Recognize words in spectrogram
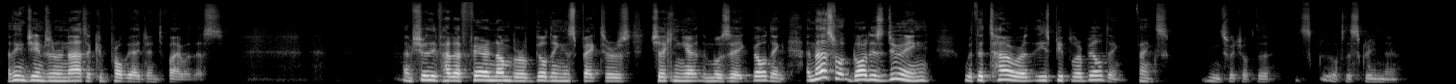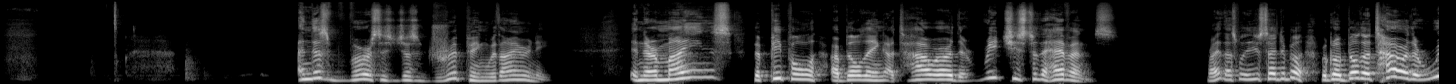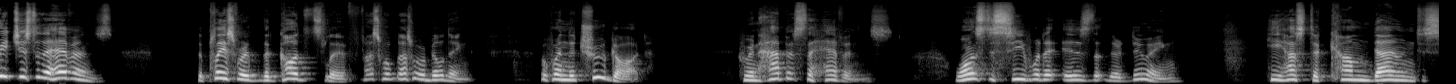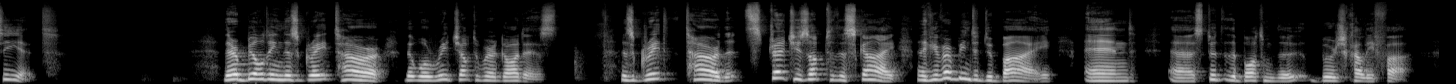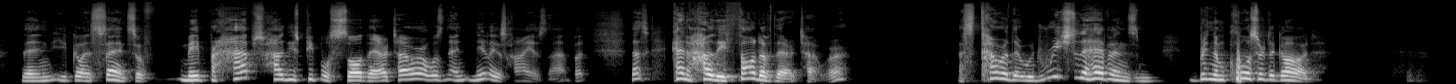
I think James and Renata could probably identify with this. I'm sure they've had a fair number of building inspectors checking out the Mosaic building. And that's what God is doing with the tower that these people are building. Thanks. You can switch off the, off the screen now. And this verse is just dripping with irony. In their minds, the people are building a tower that reaches to the heavens. Right? That's what they just said to build. We're going to build a tower that reaches to the heavens, the place where the gods live. That's what, that's what we're building. But when the true God, who inhabits the heavens, wants to see what it is that they're doing, he has to come down to see it. They're building this great tower that will reach up to where God is. This great tower that stretches up to the sky. And if you've ever been to Dubai and uh, stood at the bottom of the Burj Khalifa, then you've got a sense of maybe perhaps how these people saw their tower. It wasn't nearly as high as that, but that's kind of how they thought of their tower. A tower that would reach to the heavens and bring them closer to God.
